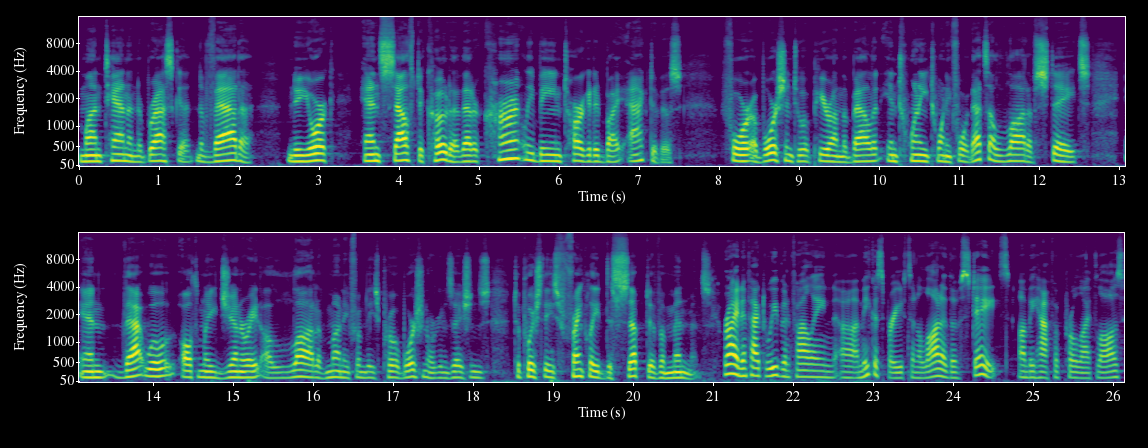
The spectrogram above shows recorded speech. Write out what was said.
Montana, Nebraska, Nevada, New York, and South Dakota that are currently being targeted by activists for abortion to appear on the ballot in 2024. That's a lot of states, and that will ultimately generate a lot of money from these pro abortion organizations to push these, frankly, deceptive amendments. Right. In fact, we've been filing uh, amicus briefs in a lot of those states on behalf of pro life laws,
